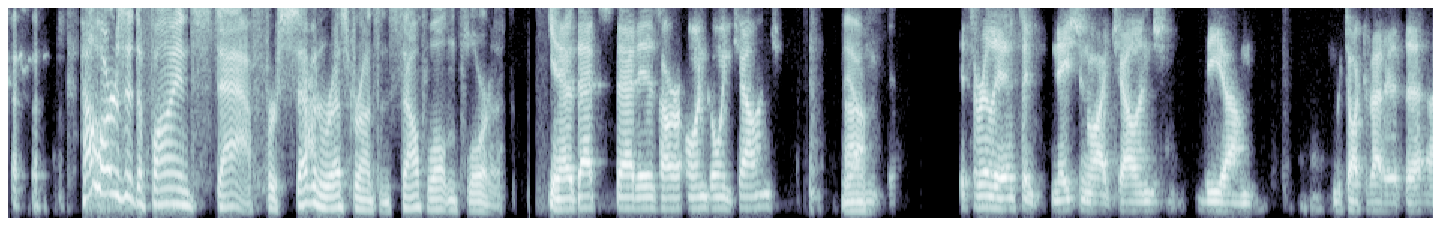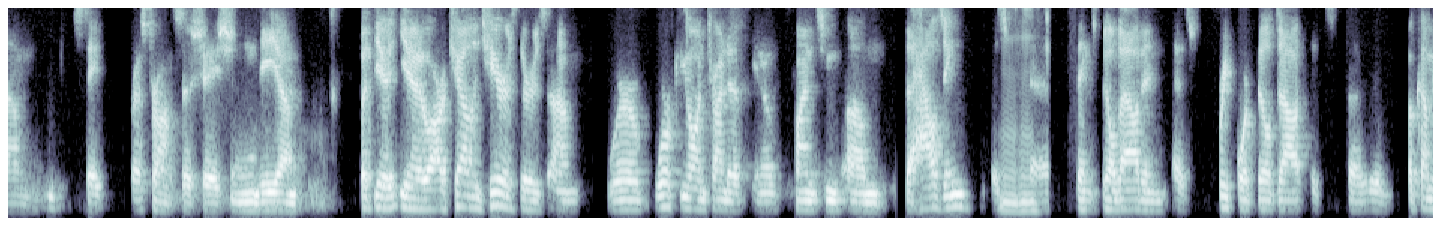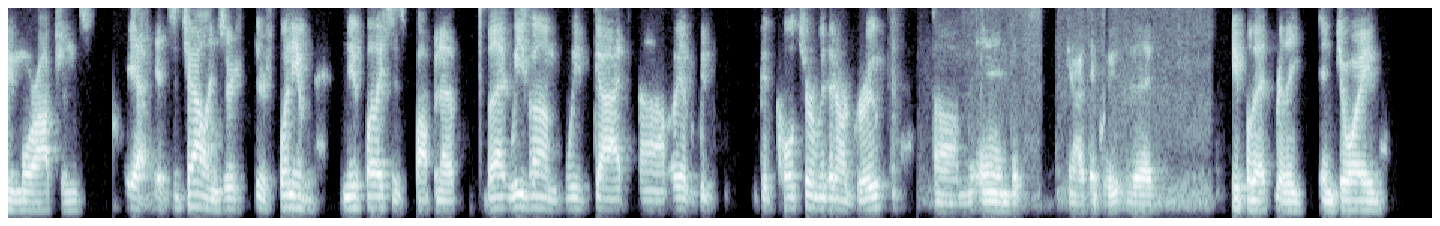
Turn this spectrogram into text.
How hard is it to find staff for seven restaurants in South Walton, Florida? You know, that's that is our ongoing challenge. Yeah. Um, it's really it's a nationwide challenge. The um, we talked about it at the um, state restaurant association. The um, but the you know our challenge here is there's um, we're working on trying to you know find some um, the housing as Mhm. uh, things build out and as Freeport builds out, it's uh, becoming more options. Yeah, it's a challenge. There's there's plenty of new places popping up, but we've um we've got uh, we have a good good culture within our group, um, and you know, I think we the people that really enjoy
